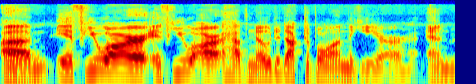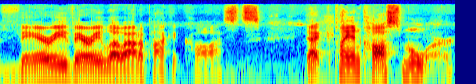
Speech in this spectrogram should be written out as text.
Um, if you are if you are have no deductible on the year and very very low out of pocket costs, that plan costs more,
